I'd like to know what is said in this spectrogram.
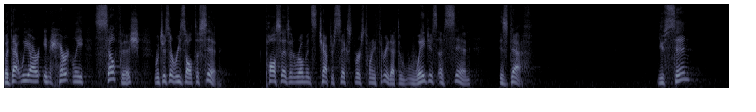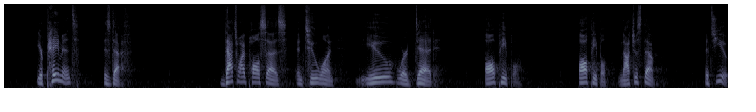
but that we are inherently selfish, which is a result of sin. Paul says in Romans chapter 6 verse 23 that the wages of sin is death. You sin, your payment is death. That's why Paul says in 2 1, you were dead. All people, all people, not just them. It's you,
